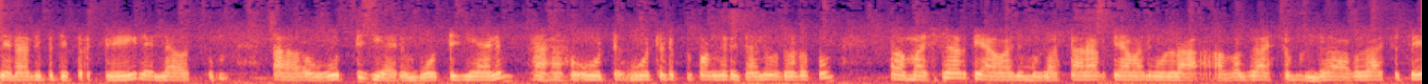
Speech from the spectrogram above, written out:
ജനാധിപത്യ പ്രക്രിയയിൽ എല്ലാവർക്കും വോട്ട് ചെയ്യാനും വോട്ട് ചെയ്യാനും വോട്ട് വോട്ടെടുപ്പിൽ പങ്കെടുക്കാനും അതോടൊപ്പം മത്സരാർത്ഥിയാവാനുമുള്ള സ്ഥാനാർത്ഥിയാവാനുമുള്ള അവകാശമുണ്ട്. അവകാശത്തെ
